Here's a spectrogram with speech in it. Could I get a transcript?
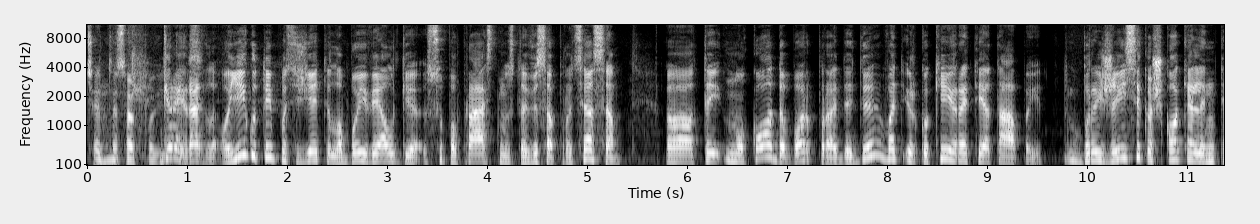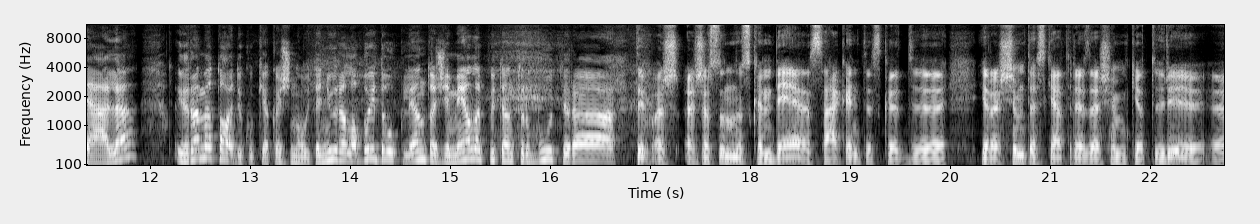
čia tiesiog pavyzdys. Gerai, Radvilai, o jeigu taip pasižiūrėti labai vėlgi supaprastinus tą visą procesą, tai nuo ko dabar pradedi, vat ir kokie yra tie etapai? Braižaisi kažkokią lentelę, yra metodikų, kiek aš žinau, ten jų yra labai daug, lento žemėlapių ten turbūt yra, Taip, aš, aš esu nuskambėjęs sakantis, kad e, yra 144 e,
